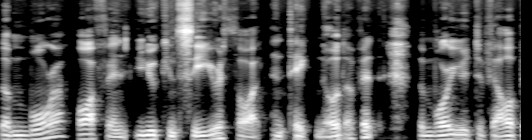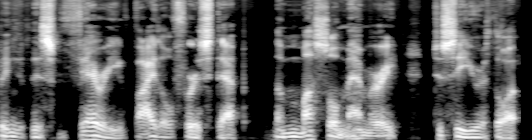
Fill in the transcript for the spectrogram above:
The more often you can see your thought and take note of it, the more you're developing this very vital first step, the muscle memory to see your thought.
